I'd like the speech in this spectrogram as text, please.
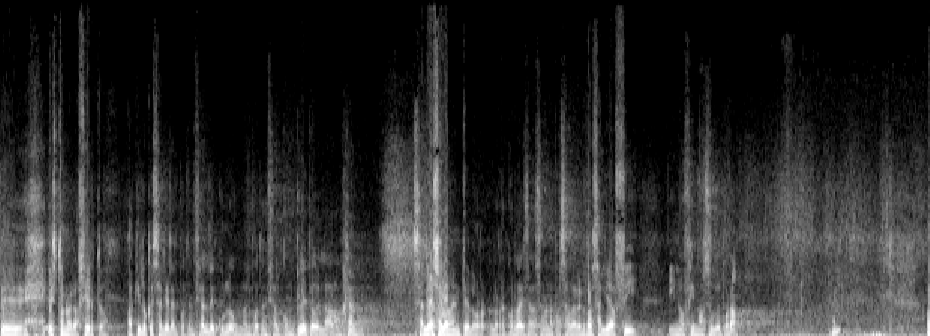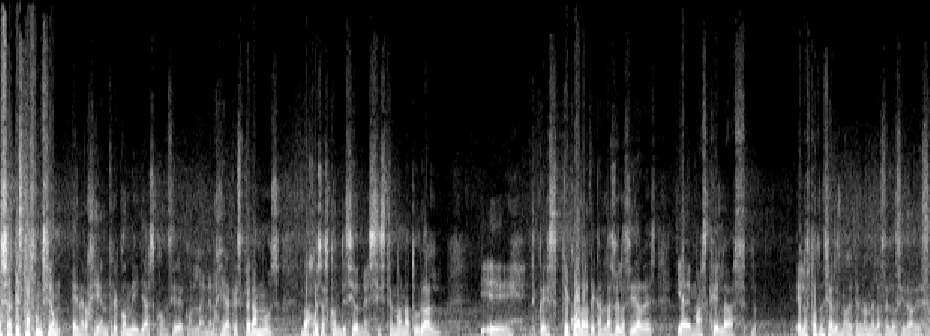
eh, esto no era cierto. Aquí lo que salía era el potencial de Coulomb, no el potencial completo del lagrangiano. Salía solamente, lo, lo recordáis de la semana pasada, ¿verdad? Salía phi y no phi más v por a. O sea que esta función energía entre comillas coincide con la energía que esperamos bajo esas condiciones. Sistema natural, eh, que es t cuadrática en las velocidades y además que eh, los potenciales no dependan de las velocidades.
